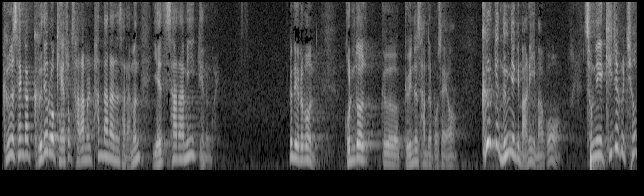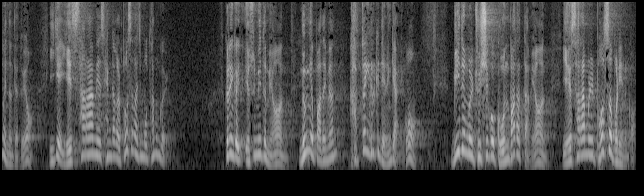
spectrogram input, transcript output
그 생각 그대로 계속 사람을 판단하는 사람은 옛 사람이 되는 거예요. 근데 여러분 고린도 그 교회 있는 사람들 보세요. 그렇게 능력이 많이 임하고 성령의 기적을 체험했는데도요. 이게 옛 사람의 생각을 벗어나지 못하는 거예요. 그러니까 예수 믿으면 능력 받으면 갑자기 그렇게 되는 게 아니고 믿음을 주시고 구원 받았다면 옛 사람을 벗어버리는 것,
